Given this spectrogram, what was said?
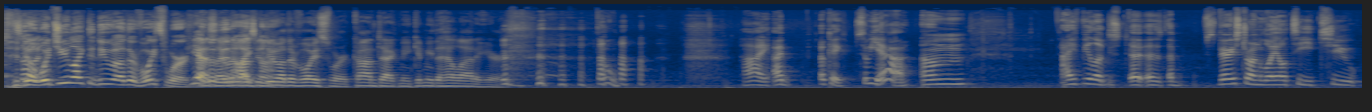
To So, would you like to do other voice work? Yes, other I than would like Oz to do other voice work. Contact me. Get me the hell out of here. Oh. Hi. I okay. So yeah, um, I feel like a, a, a very strong loyalty to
